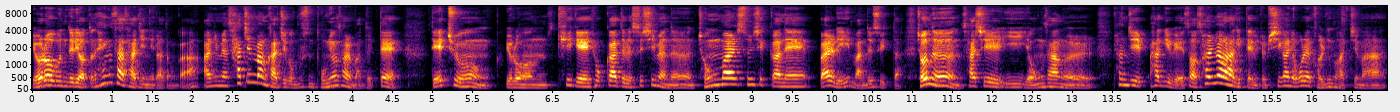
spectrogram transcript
여러분들이 어떤 행사 사진이라던가 아니면 사진만 가지고 무슨 동영상을 만들 때 대충 이런 퀵의 효과들을 쓰시면은 정말 순식간에 빨리 만들 수 있다. 저는 사실 이 영상을 편집하기 위해서 설명을 하기 때문에 좀 시간이 오래 걸린 것 같지만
